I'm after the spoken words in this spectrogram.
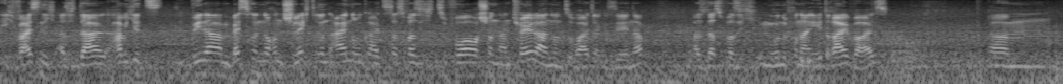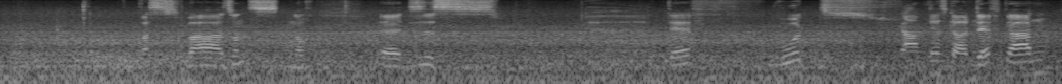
Ich weiß nicht, also da habe ich jetzt weder einen besseren noch einen schlechteren Eindruck als das, was ich zuvor auch schon an Trailern und so weiter gesehen habe. Also das, was ich im Grunde von der E3 weiß. Ähm, was war sonst noch? Äh, dieses äh, Deathwood, Death Garden. Death Garden.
